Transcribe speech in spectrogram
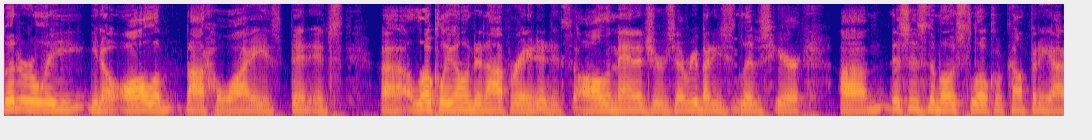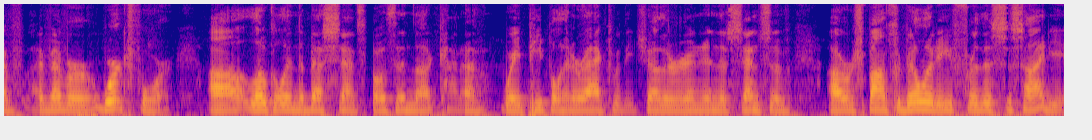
literally, you know, all about Hawaii. It's been it's uh, locally owned and operated. It's all the managers. Everybody lives here. Um, this is the most local company I've I've ever worked for. Uh, local in the best sense, both in the kind of way people interact with each other and in the sense of our responsibility for this society.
